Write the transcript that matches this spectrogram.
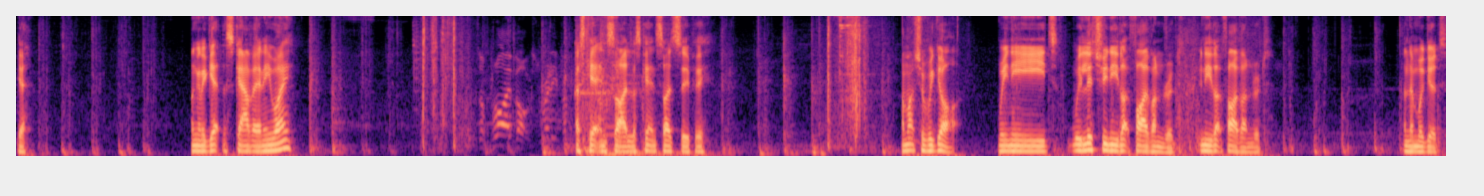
Yeah. I'm going to get the scav anyway. Supply box ready for Let's get inside. Let's get inside Soupy. How much have we got? We need... We literally need like 500. We need like 500. And then we're good.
